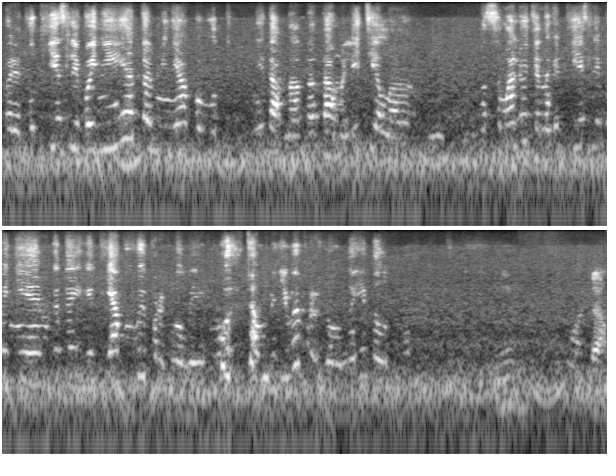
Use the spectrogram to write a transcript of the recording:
говорят, вот если бы не это, меня бы вот недавно одна дама летела на самолете, она говорит, если бы не говорит, я бы выпрыгнула, вот там бы не выпрыгнула, но ей было плохо. Ну, Вот. Да,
